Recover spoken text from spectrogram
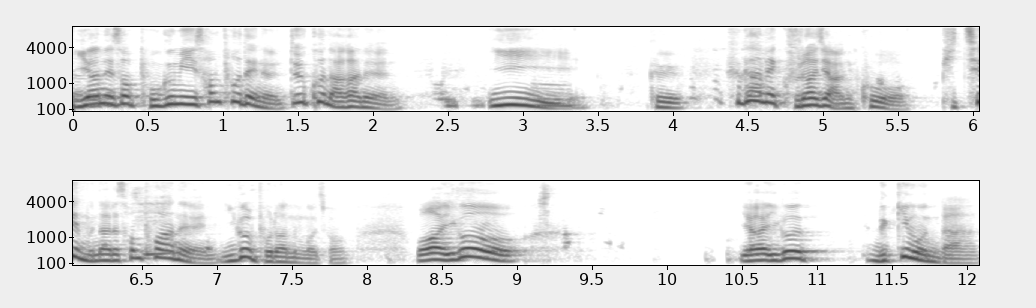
이 안에서 복음이 선포되는 뚫고 나가는 이 그 흑암에 굴하지 않고 빛의 문화를 선포하는 이걸 보라는 거죠. 와 이거 야 이거 느낌 온다.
